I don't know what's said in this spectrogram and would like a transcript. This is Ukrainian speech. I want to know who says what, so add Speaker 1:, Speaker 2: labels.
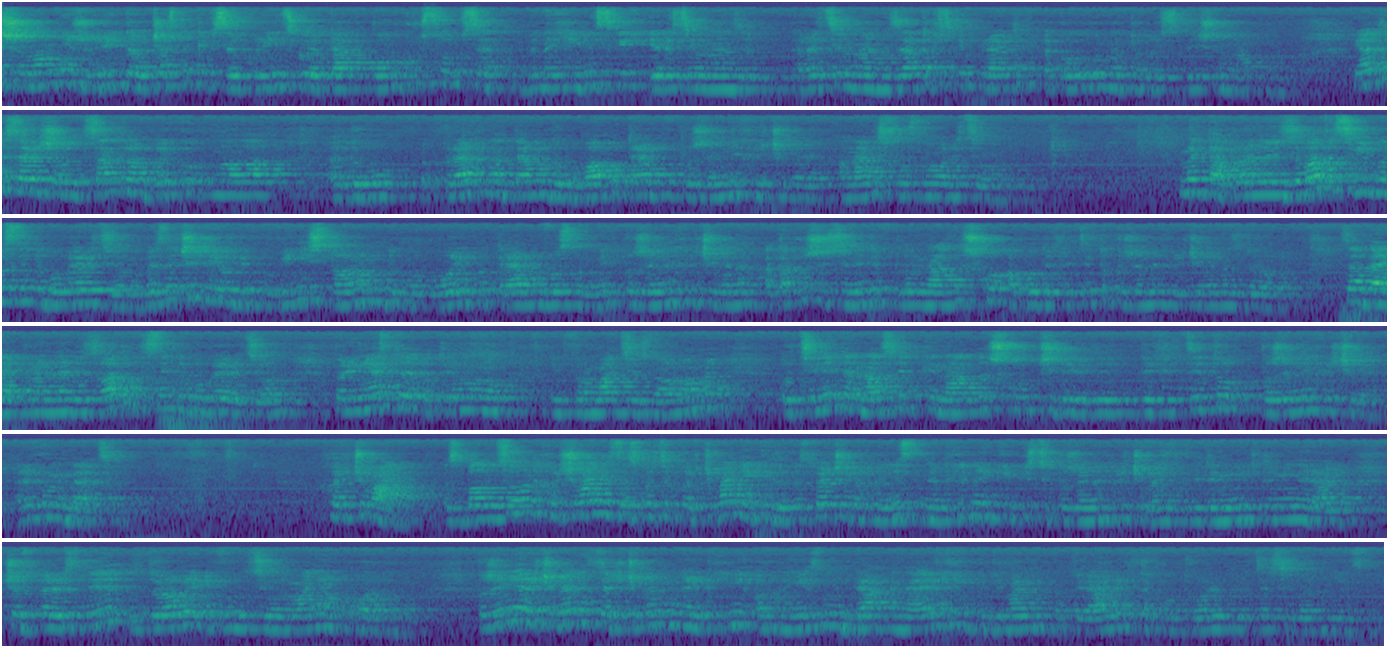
Speaker 1: шановні журі та учасники всеукраїнського етапу конкурсу винахідницьких і раціоналізаторських проєктів еколого-натуралістичного напрямку. Я Тесевич Олександра виконала е, проект на тему добова потреба поживних речовин, аналіз власного раціону. Мета проаналізувати свій власний добовий раціон, визначити його відповідність нормам добової потреби в основних поживних речовинах, а також оцінити вплив надлишку або дефіциту поживних речовин на здоров'я. Завдання проаналізувати власний добовий раціон, порівняти отриману інформацію з нормами, оцінити наслідки надлишку чи дефіциту поживних речовин. Рекомендації. Харчування. Збалансоване харчування це спосіб харчування, який забезпечує організм необхідною кількістю поживних речовин, вітамінів та мінералів, щоб зберегти здоров'я і функціонування органів. Поживні речовини це речовини необхідні організму для енергії, будівельних матеріалів та контролю процесів організму.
